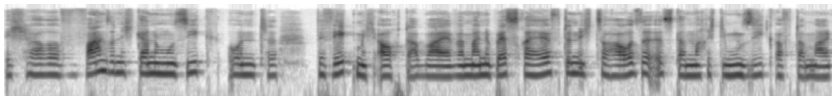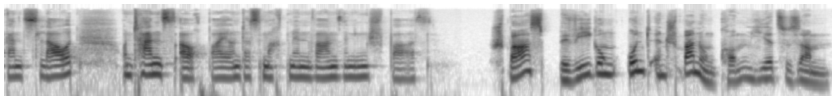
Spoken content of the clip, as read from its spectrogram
Ich höre wahnsinnig gerne Musik und äh, bewege mich auch dabei. Wenn meine bessere Hälfte nicht zu Hause ist, dann mache ich die Musik öfter mal ganz laut und tanze auch bei und das macht mir einen wahnsinnigen Spaß. Spaß, Bewegung und Entspannung kommen hier zusammen.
